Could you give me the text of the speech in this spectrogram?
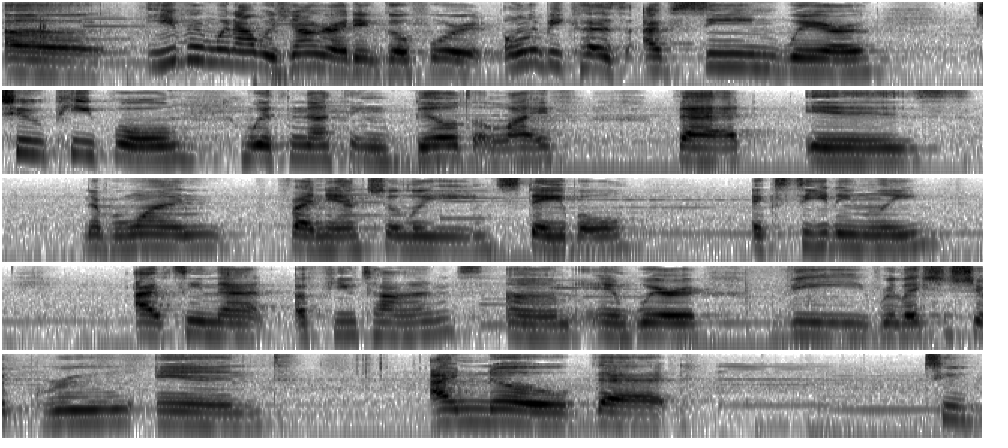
Uh, even when I was younger, I didn't go for it only because I've seen where two people with nothing build a life that is number one financially stable, exceedingly I've seen that a few times, um, and where the relationship grew, and I know that two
